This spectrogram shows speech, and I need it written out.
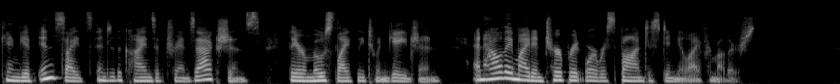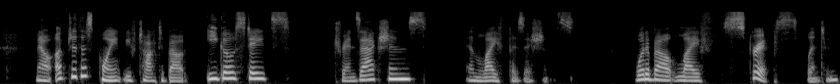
can give insights into the kinds of transactions they are most likely to engage in and how they might interpret or respond to stimuli from others. Now, up to this point, we've talked about ego states, transactions, and life positions. What about life scripts, Linton?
